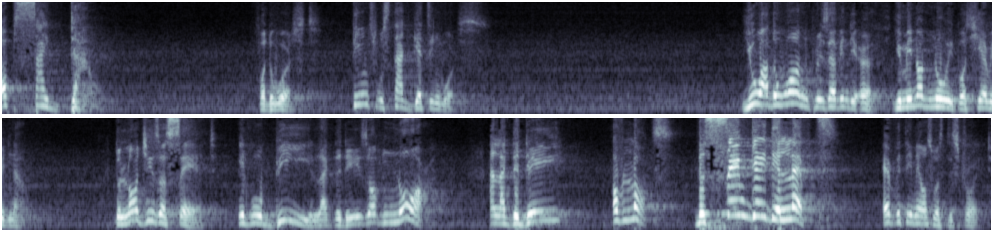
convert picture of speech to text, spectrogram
upside down for the worst. Things will start getting worse. You are the one preserving the earth. You may not know it, but hear it now. The Lord Jesus said, It will be like the days of Noah and like the day of Lot. The same day they left, everything else was destroyed.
